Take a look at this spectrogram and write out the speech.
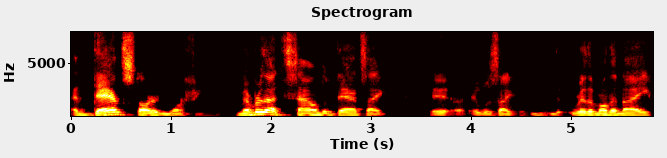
and dance started morphing. Remember that sound of dance? Like it, it was like the rhythm of the night.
